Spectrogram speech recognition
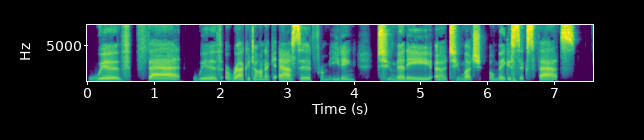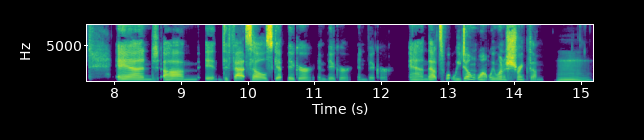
with fat, with arachidonic acid from eating too many, uh, too much omega 6 fats. And um, it, the fat cells get bigger and bigger and bigger. And that's what we don't want. We want to shrink them. Mm.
